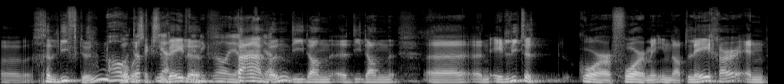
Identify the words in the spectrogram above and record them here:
eh, geliefden. Oh, dat- homoseksuele ja, ken ik wel, ja. paren. Ja. die dan, die dan eh, een elite corps vormen in dat leger. En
